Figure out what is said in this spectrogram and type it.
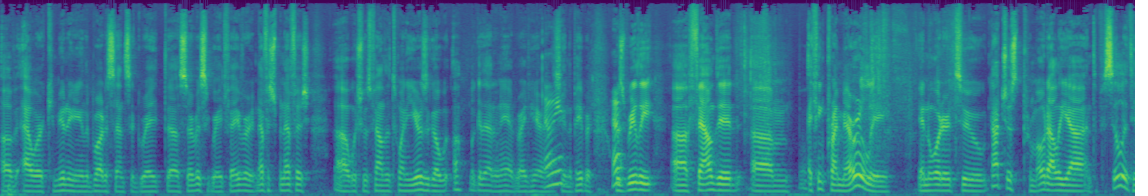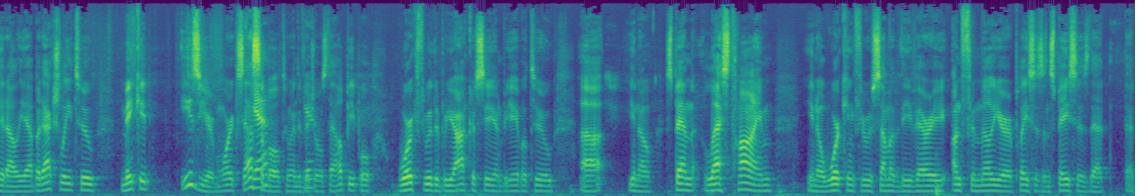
of our community in the broadest sense a great uh, service, a great favor. Nefesh B'Nefesh, uh, which was founded 20 years ago. Oh, look at that, an ad right here. Oh, I see yeah. in the paper. Was really uh, founded, um, I think, primarily in order to not just promote Aliyah and to facilitate Aliyah, but actually to make it easier, more accessible Yeah. to individuals, to help people work through the bureaucracy and be able to, uh, you know, spend less time, you know, working through some of the very unfamiliar places and spaces that that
